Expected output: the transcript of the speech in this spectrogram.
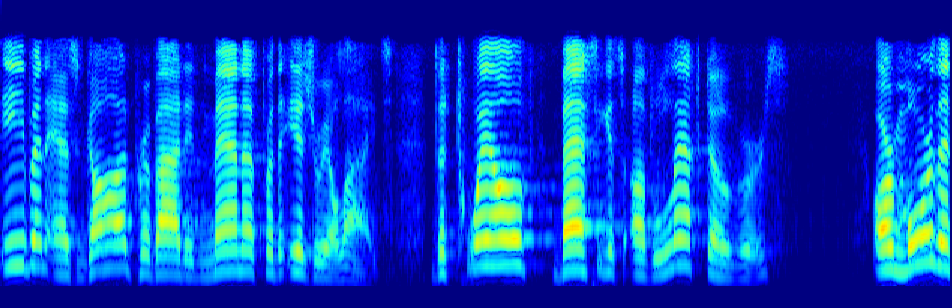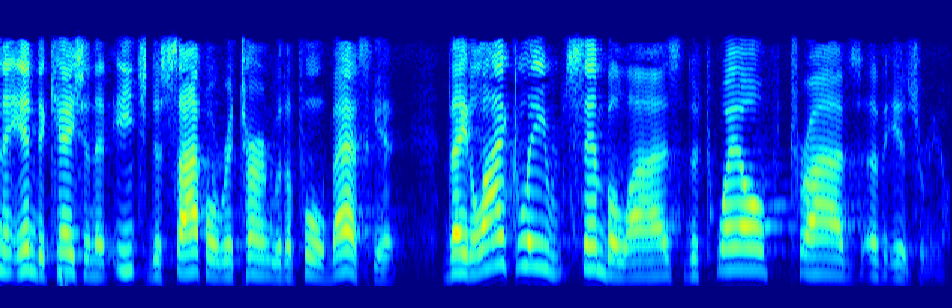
even as God provided manna for the Israelites. The 12 baskets of leftovers are more than an indication that each disciple returned with a full basket. They likely symbolize the 12 tribes of Israel.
